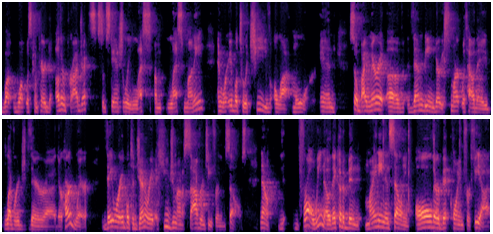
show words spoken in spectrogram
what what was compared to other projects substantially less um, less money and were able to achieve a lot more. And so by merit of them being very smart with how they leveraged their uh, their hardware they were able to generate a huge amount of sovereignty for themselves. Now for all we know they could have been mining and selling all their bitcoin for fiat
